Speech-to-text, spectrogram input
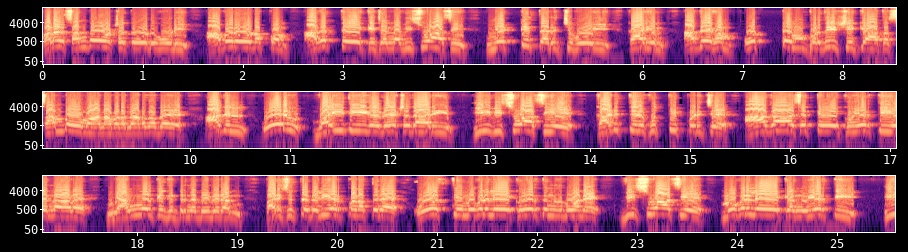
വളരെ സന്തോഷത്തോടുകൂടി അവരോടൊപ്പം അകത്തേക്ക് ചെന്ന വിശ്വാസി ഞെട്ടിത്തരിച്ചു പോയി കാര്യം അദ്ദേഹം ഒട്ടും പ്രതീക്ഷിക്കാത്ത സംഭവമാണ് അവിടെ നടന്നത്. അതിൽ ഒരു വൈദിക വേഷധാരി ഈ വിശ്വാസിയെ കഴുത്തിൽ കുത്തിപ്പിടിച്ച് ആകാശത്തേക്ക് ഉയർത്തി എന്നാണ് ഞങ്ങൾക്ക് കിട്ടുന്ന വിവരം. പരിശുദ്ധ ബലിയർപ്പണത്തിന് ഓസ്തി മുകളിലേക്ക് ഉയർത്തുന്നത് പോലെ വിശ്വാസിയെ മുകളിലേക്ക് അങ്ങ് ഉയർത്തി. ഈ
